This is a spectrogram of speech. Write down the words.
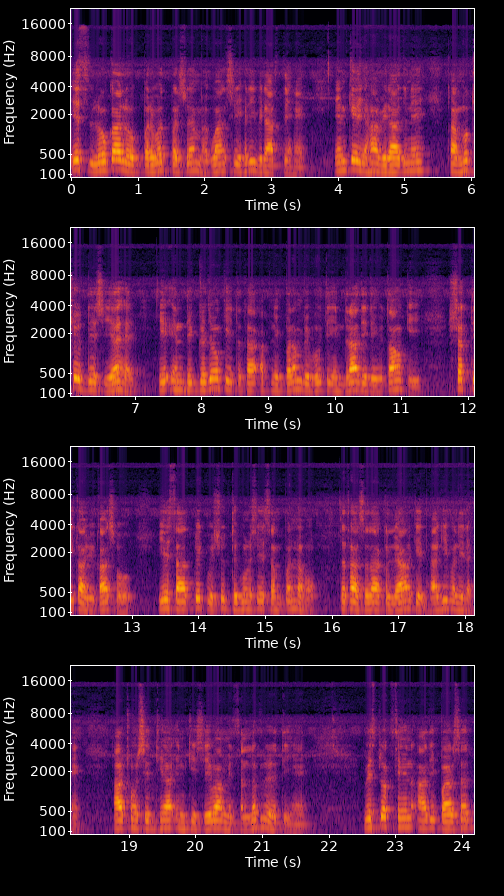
इस लोकालोक पर्वत पर स्वयं भगवान श्रीहरि विराजते हैं। इनके यहाँ विराजने का मुख्य उद्देश्य यह है कि इन दिग्गजों की तथा अपनी परम विभूति इंद्रादि देवताओं की शक्ति का विकास हो। ये सात्विक विशुद्ध गुण से संपन्न हो तथा सदा कल्याण के भागी बने रहें। आठों सिद्धियाँ इनकी सेवा में संलग्न रहती हैं। विश्वक्सेन आदि पार्षद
